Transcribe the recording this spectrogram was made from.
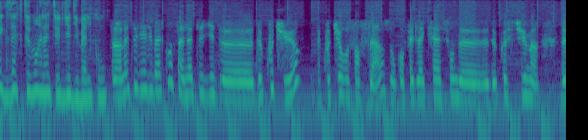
exactement l'atelier du balcon? Alors l'atelier du balcon, c'est un atelier de, de couture, de couture au sens large. Donc on fait de la création de, de costumes de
